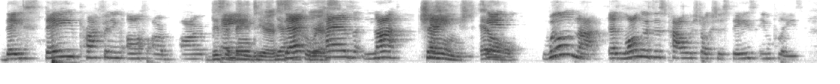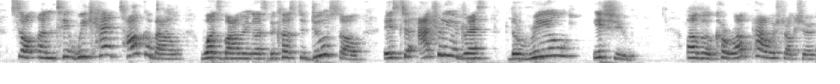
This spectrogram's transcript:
They stay profiting off our, our pain. Disadvantage. Yes. That correct. has not changed at It- all. will not as long as this power structure stays in place. So until we can't talk about what's bothering us because to do so is to actually address the real issue of a corrupt power structure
